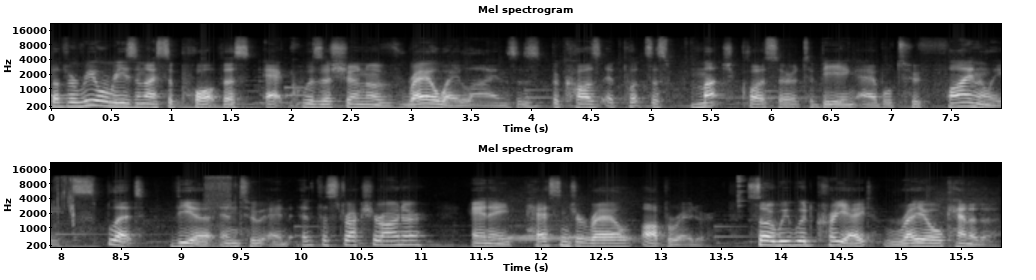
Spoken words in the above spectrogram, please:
But the real reason I support this acquisition of railway lines is because it puts us much closer to being able to finally split VIA into an infrastructure owner and a passenger rail operator. So we would create Rail Canada,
